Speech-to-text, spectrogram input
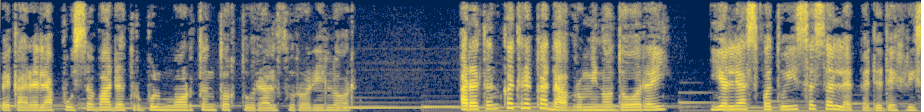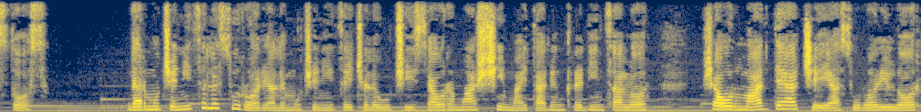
pe care le-a pus să vadă trupul mort în tortură al surorilor. Arătând către cadavrul Minodorei, el le-a sfătuit să se lepede de Hristos. Dar mucenițele surori ale muceniței cele ucise au rămas și mai tare în credința lor și au urmat de aceea surorilor,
